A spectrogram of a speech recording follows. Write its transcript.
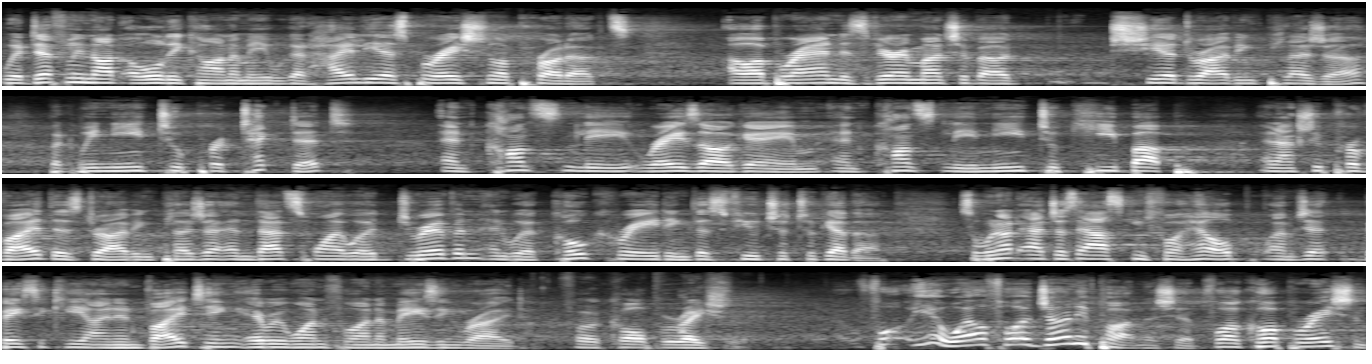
we're definitely not old economy. We've got highly aspirational products. Our brand is very much about sheer driving pleasure, but we need to protect it and constantly raise our game and constantly need to keep up and actually provide this driving pleasure. And that's why we're driven and we're co-creating this future together. So we're not just asking for help. I'm just basically I'm inviting everyone for an amazing ride. For a cooperation for, yeah, well, for a journey partnership, for a corporation.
